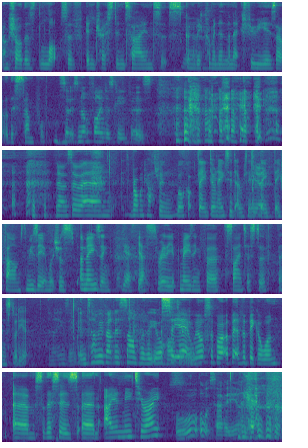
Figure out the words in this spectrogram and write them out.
I'm sure there's lots of interest in science that's going to be coming in the next few years out of this sample. So it's not finders keepers. no so um, Rob and Catherine Wilcock they donated everything Yeah. that they, they found to the museum which was amazing Yeah. yes really amazing for scientists to then study it Amazing. And tell me about this sample that you're So holding. So yeah, we also brought a bit of a bigger one. Um, so this is an iron meteorite. Oh, oh, it's heavy, yeah. Yeah.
